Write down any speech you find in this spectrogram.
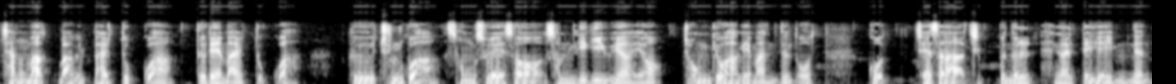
장막 말뚝과 뜰의 말뚝과 그 줄과 성수에서 섬기기 위하여 정교하게 만든 옷, 곧 제사 직분을 행할 때에 입는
